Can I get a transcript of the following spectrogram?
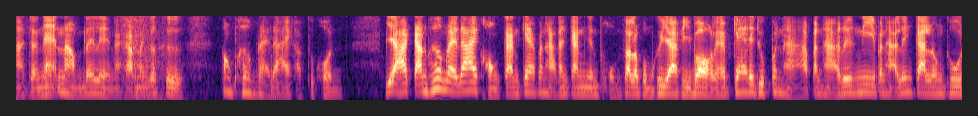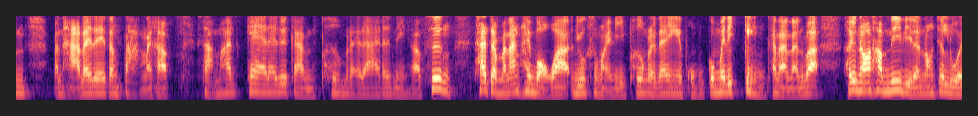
อาจจะแนะนำได้เลยนะครับนั่นก็คือต้องเพิ่มรายได้ครับทุกคน ยาการเพิ่มรายได้ของการแก้ปัญหาทางการเงินผมสำหรับผมคือยาผีบอกเลยครับแก้ได้ทุกปัญหาปัญหาเรื่องหนี้ปัญหาเรื่องการลงทุนปัญหารายได้ต่างๆนะครับสามารถแก้ได้ด้วยการเพิ่มรายได้นั่นเองครับซึ่งถ้าจะมานั่งให้บอกว่ายุคสมัยนี้เพิ่มรายได้ยังไงผมก็ไม่ได้เก่งขนาดนั้นว่าเฮ้ยน้องทำนี่ดีแล้วน้องจะรวย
